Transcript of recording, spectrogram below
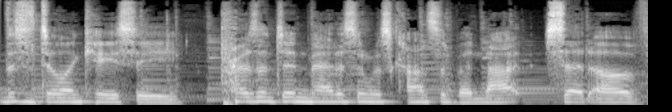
This is Dylan Casey, present in Madison, Wisconsin, but not said of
